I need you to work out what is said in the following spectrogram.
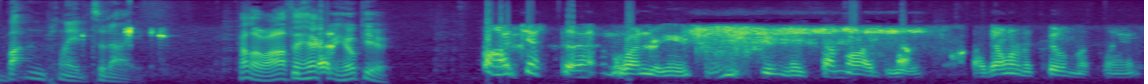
button plant today. Hello, Arthur. How can we help you? I'm just uh, wondering if you give me some idea. I don't want to kill my plants.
